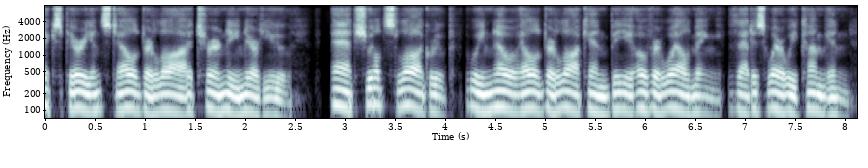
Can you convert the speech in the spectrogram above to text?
Experienced elder law attorney near you. At Schultz Law Group, we know elder law can be overwhelming. That is where we come in.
